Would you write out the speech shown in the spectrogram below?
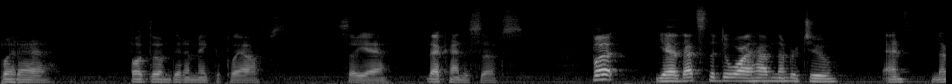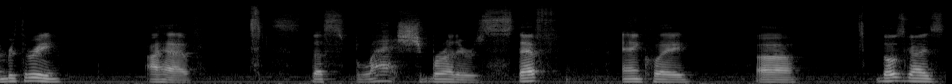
but uh, both of them didn't make the playoffs. So yeah, that kind of sucks. But yeah, that's the duo I have number two, and number three, I have the Splash Brothers, Steph and Klay. Uh, those guys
